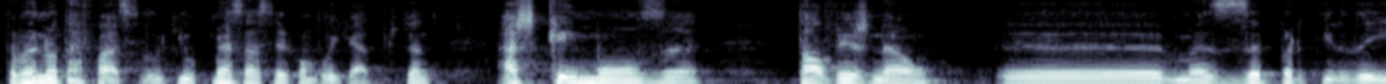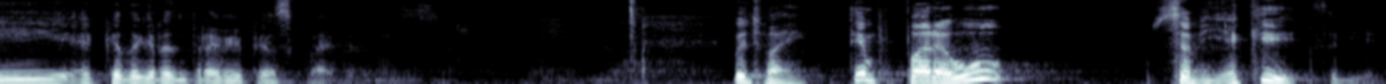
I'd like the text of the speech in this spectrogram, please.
também não está fácil, aquilo começa a ser complicado. Portanto, acho que em Monza, talvez não, eh, mas a partir daí, a cada grande prémio, penso que vai haver. Muito bem. Tempo para o. Sabia que. Sabia que.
